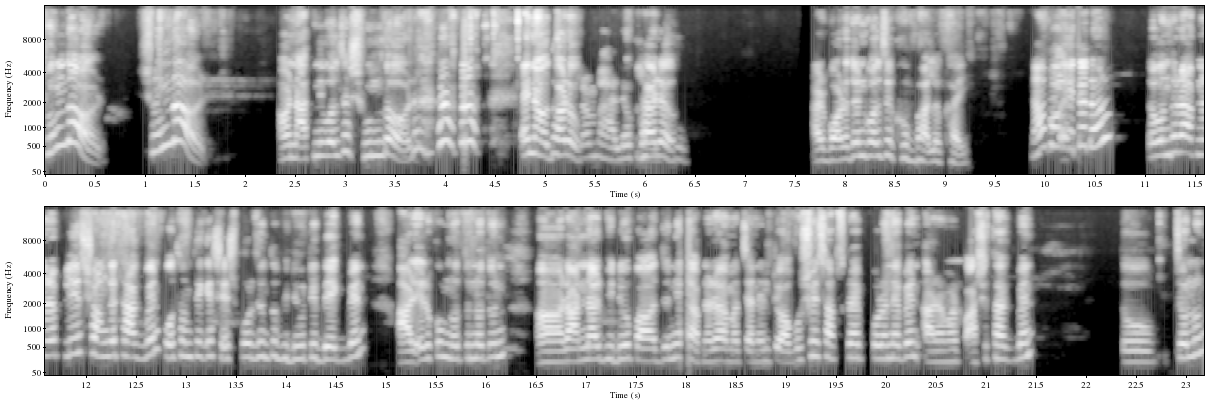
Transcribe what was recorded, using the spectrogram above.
সুন্দর সুন্দর। আমার নাতনি বলছে সুন্দর। এই নাও ধরো। ভালো ধরো। আর বড়জন বলছে খুব ভালো খাই। না এটা ধরো তো বন্ধুরা আপনারা প্লিজ সঙ্গে থাকবেন প্রথম থেকে শেষ পর্যন্ত ভিডিওটি দেখবেন আর এরকম নতুন নতুন রান্নার ভিডিও পাওয়ার জন্য আপনারা আমার চ্যানেলটি অবশ্যই সাবস্ক্রাইব করে নেবেন আর আমার পাশে থাকবেন তো চলুন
